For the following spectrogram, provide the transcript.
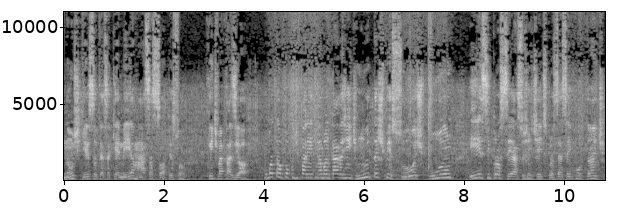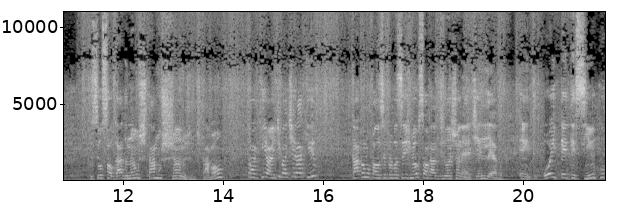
não esqueçam que essa aqui é meia massa só, pessoal. O que a gente vai fazer, ó? Vou botar um pouco de farinha aqui na bancada, gente. Muitas pessoas pulam esse processo, gente. Gente, esse processo é importante. O seu salgado não está murchando, gente, tá bom? Então aqui, ó, a gente vai tirar aqui, tá? Como eu falo sempre pra vocês, meu salgado de lanchonete, ele leva entre 85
